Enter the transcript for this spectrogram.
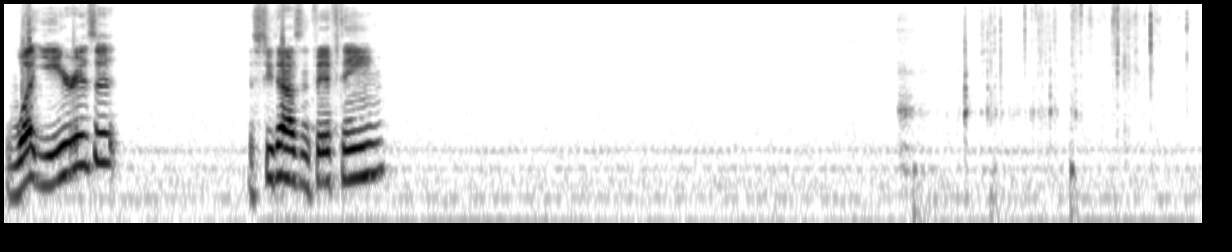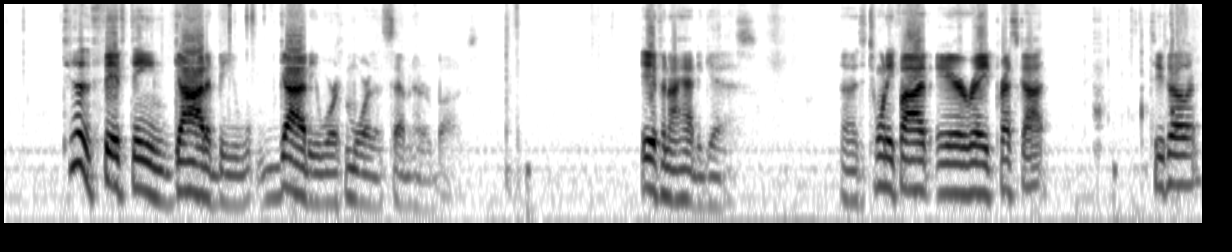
What year is it? It's 2015. Two thousand fifteen gotta be gotta be worth more than seven hundred bucks. If and I had to guess. Uh, twenty five Air Raid Prescott, two color.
